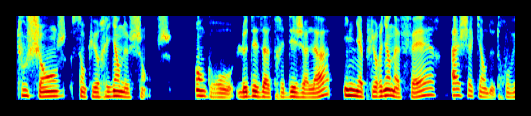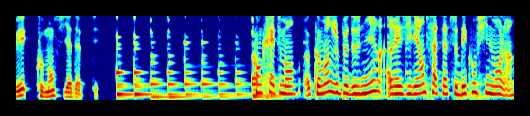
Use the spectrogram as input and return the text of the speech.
tout change sans que rien ne change. En gros, le désastre est déjà là, il n'y a plus rien à faire, à chacun de trouver comment s'y adapter. Concrètement, comment je peux devenir résiliente face à ce déconfinement-là?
